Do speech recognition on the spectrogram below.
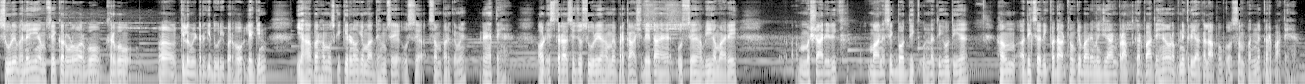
सूर्य भले ही हमसे करोड़ों अरबों, खरबों किलोमीटर की दूरी पर हो, लेकिन यहाँ पर हम उसकी किरणों के माध्यम से उससे संपर्क में रहते हैं। और इस तरह से जो सूर्य हमें प्रकाश देता है, उससे अभी हमारे शारीरिक, मानसिक, बौद्धिक उन्नति होती है। हम अधिक से अधिक पदार्थों के बारे में ज्ञान प्राप्त कर पाते हैं और अपने क्रियाकलापों को संपन्न कर पाते हैं।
